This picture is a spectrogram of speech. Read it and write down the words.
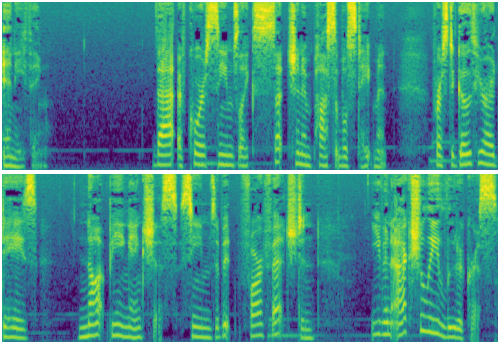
anything. That, of course, seems like such an impossible statement. For us to go through our days not being anxious seems a bit far fetched and even actually ludicrous.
